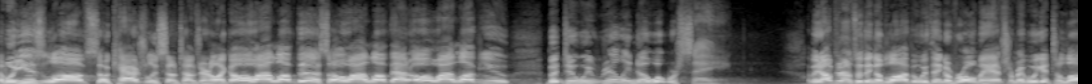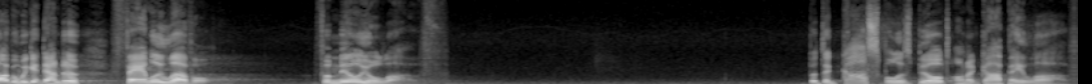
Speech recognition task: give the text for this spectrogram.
And we use love so casually sometimes, and we're like, oh, I love this, oh, I love that, oh, I love you. But do we really know what we're saying? I mean, oftentimes we think of love and we think of romance, or maybe we get to love and we get down to family level, familial love. But the gospel is built on agape love.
